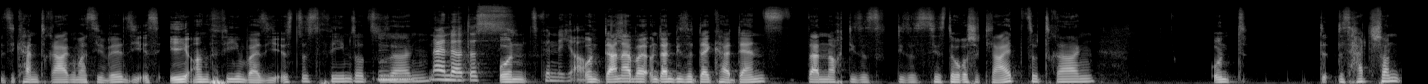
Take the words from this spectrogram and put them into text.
sie kann tragen, was sie will. Sie ist eh on Theme, weil sie ist das Theme sozusagen. Nein, da- das finde ich auch. Und dann aber, und dann diese Dekadenz, dann noch dieses, dieses historische Kleid zu tragen. Und das hat schon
